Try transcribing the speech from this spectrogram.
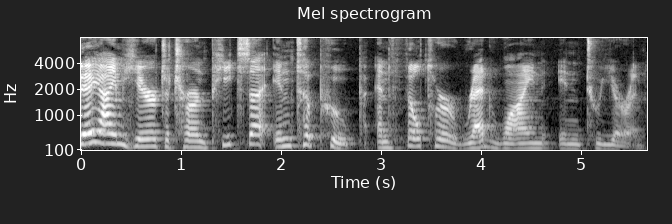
Today I'm here to turn pizza into poop and filter red wine into urine.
